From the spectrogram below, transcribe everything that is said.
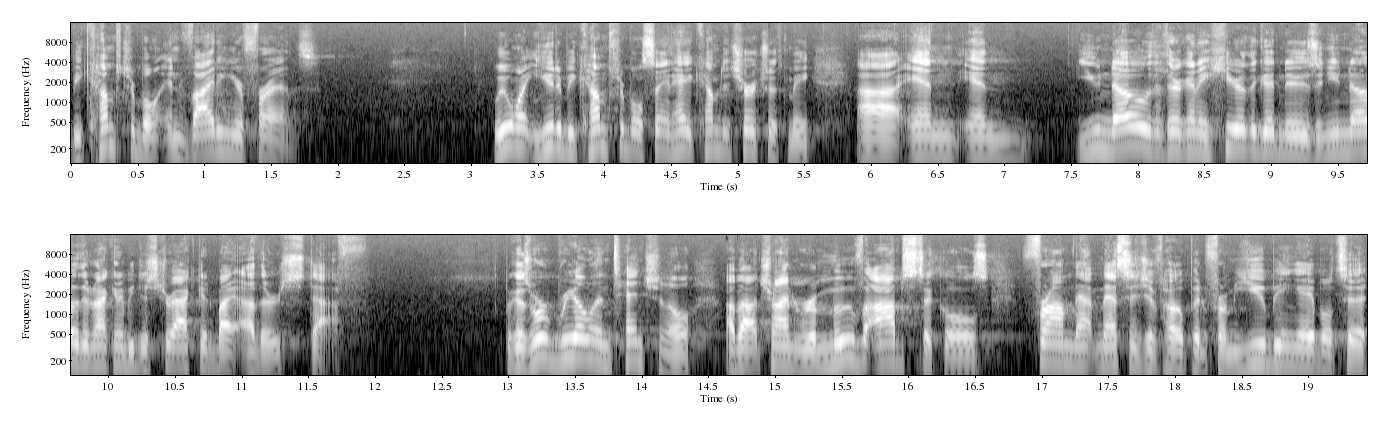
be comfortable inviting your friends. We want you to be comfortable saying, hey, come to church with me. Uh, and, and you know that they're going to hear the good news and you know they're not going to be distracted by other stuff. Because we're real intentional about trying to remove obstacles from that message of hope and from you being able to,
